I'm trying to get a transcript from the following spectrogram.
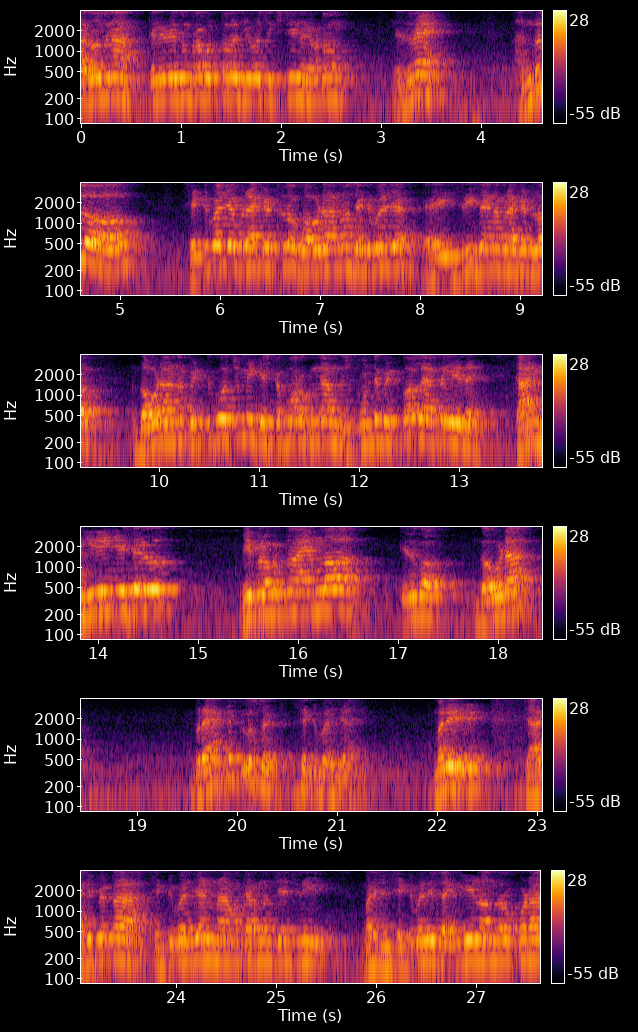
ఆ రోజున తెలుగుదేశం ప్రభుత్వంలో జీవో సిక్స్టీన్ ఇవ్వడం నిజమే. అందులో సెట్టిబల్జ బ్రాకెట్లో గౌడానో సెట్టిబల్జ ఈ శ్రీశైన బ్రాకెట్లో గౌడానో పెట్టుకోవచ్చు మీకు ఇష్టపూర్వకంగా అంత ఇష్టం ఉంటే పెట్టుకోవాలి లేకపోతే లేదని. కానీ మీరేం చేశారు? మీ ప్రభుత్వ హయాంలో ఇదిగో గౌడ బ్రాకెట్లో సెట్ సెట్టిబల్జ అని మరి జాతిపిత సెట్టిబల్జ అని నామకరణం చేసి మరి సెట్టిబల్జ సంఘీయులు అందరూ కూడా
